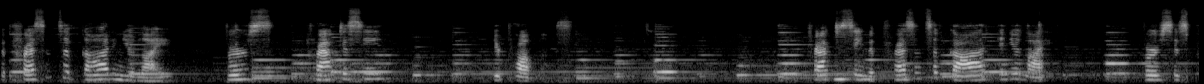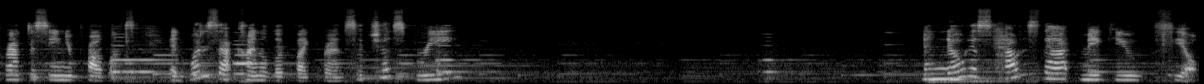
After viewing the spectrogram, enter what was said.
the presence of God in your life versus practicing your problems. Practicing the presence of God in your life versus practicing your problems. And what does that kind of look like, friends? So just breathe. And notice how does that make you feel?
